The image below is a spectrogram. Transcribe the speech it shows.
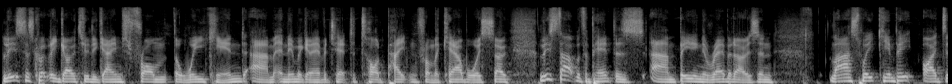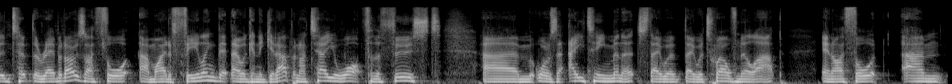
Let's just quickly go through the games from the weekend, um, and then we're going to have a chat to Todd Payten from the Cowboys. So let's start with the Panthers um, beating the Rabbitohs. And last week, Kempy, I did tip the Rabbitohs. I thought um, I had a feeling that they were going to get up, and I tell you what, for the first um, what was it, 18 minutes, they were they were 12 0 up, and I thought, um,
